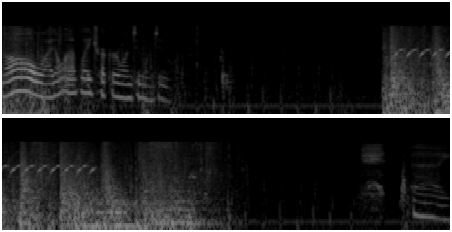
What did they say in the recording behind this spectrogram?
No, I don't want to play Trucker one two one two. I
